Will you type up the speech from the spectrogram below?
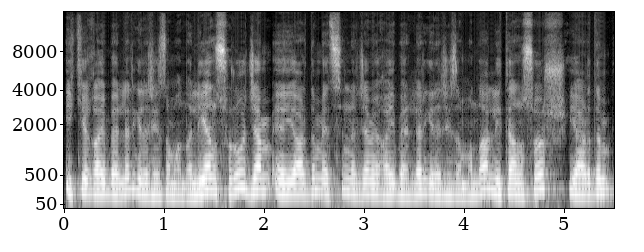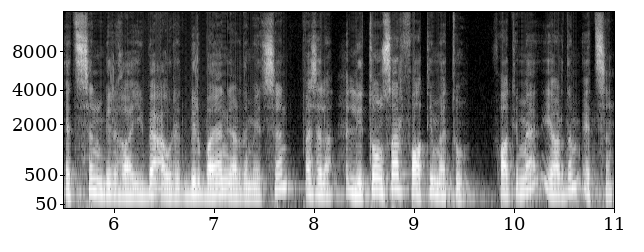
iki gayberler gelecek zamanda. Liyansuru cem e, yardım etsinler cem gayberler gelecek zamanda. Litansur yardım etsin bir gaybe avret bir bayan yardım etsin. Mesela litonsar Fatimetu. Fatime yardım etsin.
